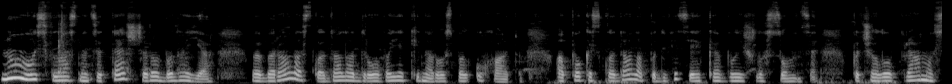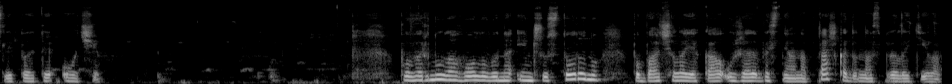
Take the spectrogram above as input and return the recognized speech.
Ну, ось, власне, це те, що робила я. Вибирала, складала дрова, які на розпал у хату. А поки складала, подивіться, яке вийшло сонце. Почало прямо сліпити очі. Повернула голову на іншу сторону, побачила, яка уже весняна пташка до нас прилетіла.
